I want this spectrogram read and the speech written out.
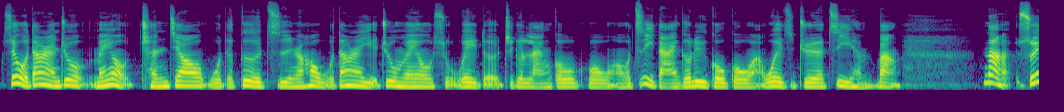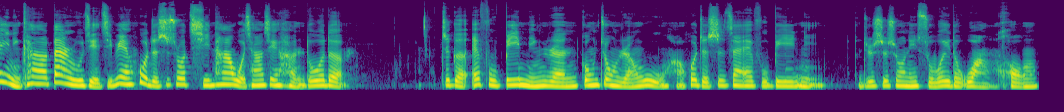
所以我当然就没有成交我的个资，然后我当然也就没有所谓的这个蓝勾勾啊，我自己打一个绿勾勾啊，我也是觉得自己很棒。那所以你看到淡如姐，即便或者是说其他，我相信很多的这个 FB 名人、公众人物，哈，或者是在 FB 你就是说你所谓的网红，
